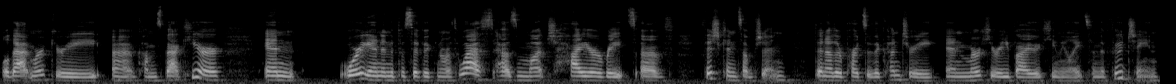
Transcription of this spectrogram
Well, that mercury uh, comes back here, and Oregon in the Pacific Northwest has much higher rates of fish consumption than other parts of the country, and mercury bioaccumulates in the food chain,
